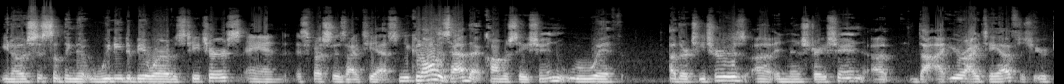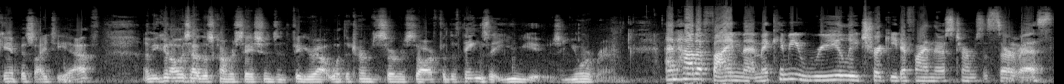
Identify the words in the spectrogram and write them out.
you know, it's just something that we need to be aware of as teachers and especially as ITS. And you can always have that conversation with other teachers, uh, administration, uh, the, your ITF, your campus ITF. Um, you can always have those conversations and figure out what the terms of service are for the things that you use in your room and how to find them. It can be really tricky to find those terms of service.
